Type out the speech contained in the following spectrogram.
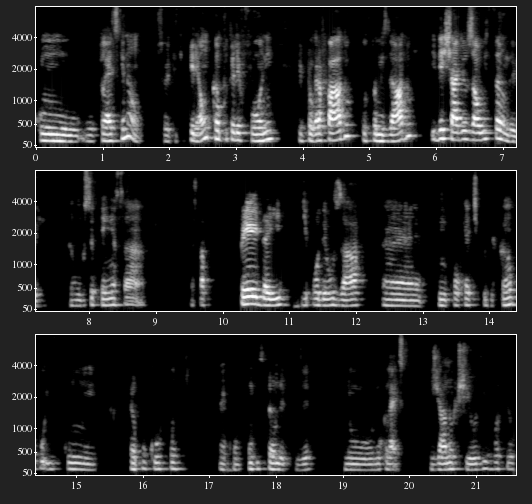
com o Classic, não. Você vai ter que criar um campo telefone criptografado, customizado e deixar de usar o standard. Então, você tem essa, essa perda aí de poder usar é, em qualquer tipo de campo e com campo custom, né, com, com standard, quer dizer, no, no Classic. Já no Shield, você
